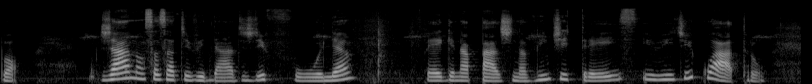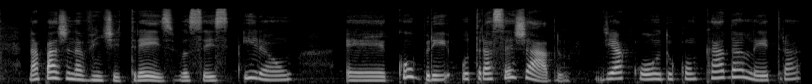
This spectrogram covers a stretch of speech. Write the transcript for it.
Bom, já nossas atividades de folha Pegue na página 23 e 24. Na página 23, vocês irão é, cobrir o tracejado de acordo com cada letra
